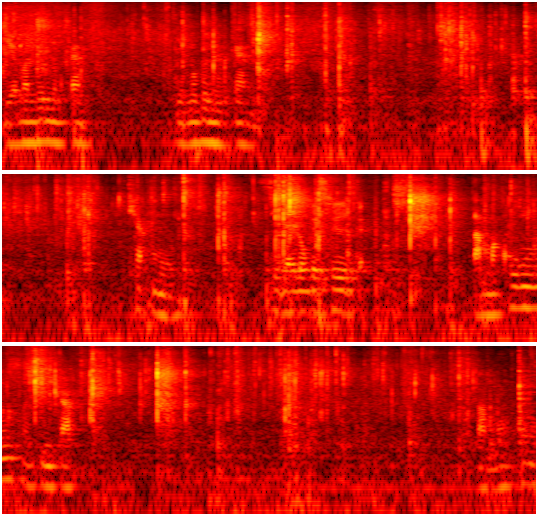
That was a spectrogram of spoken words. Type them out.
เดี๋ยวมาลุ้นนำกันเดี๋ยวมาเบิ่งกัน แคบหมูสิได้ลงไปซื้อกับตำมะคุ้งมากินกับตำมะคุ้ง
